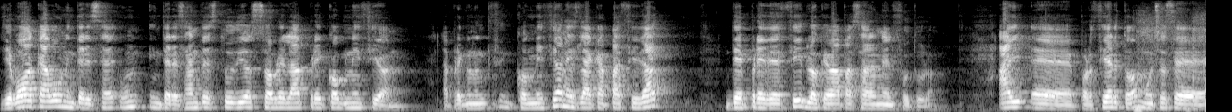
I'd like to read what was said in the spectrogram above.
llevó a cabo un, un interesante estudio sobre la precognición. La precognición es la capacidad de predecir lo que va a pasar en el futuro. Hay, eh, por cierto, muchos eh,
